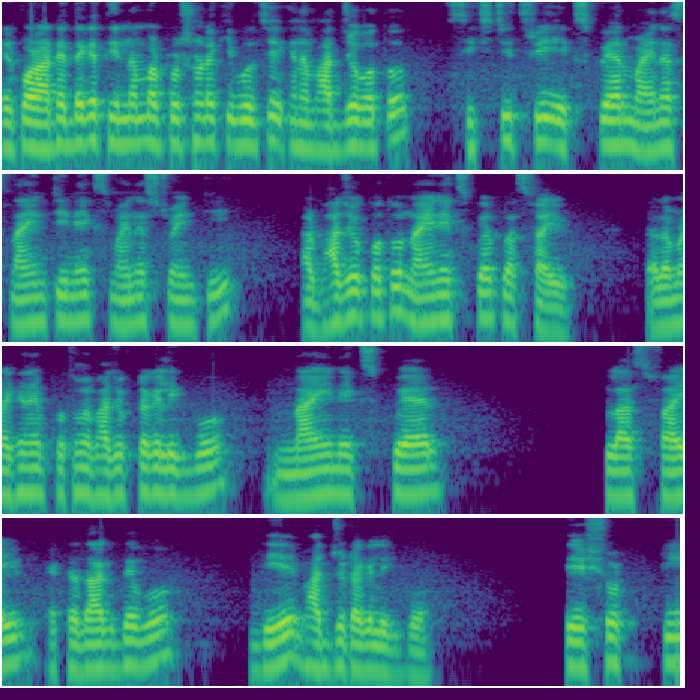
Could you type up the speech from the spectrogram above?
এরপর আটের দিকে তিন নম্বর প্রশ্নটা কি বলছে? এখানে ভাজ্য কত? Sixty three x square minus nineteen x minus twenty আর ভাজক কত? Nine x square plus five তাহলে আমরা এখানে প্রথমে ভাজকটাকে লিখব। Nine x square plus five একটা দাগ দেব, দিয়ে ভাজ্যটাকে লিখব। তেষট্টি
